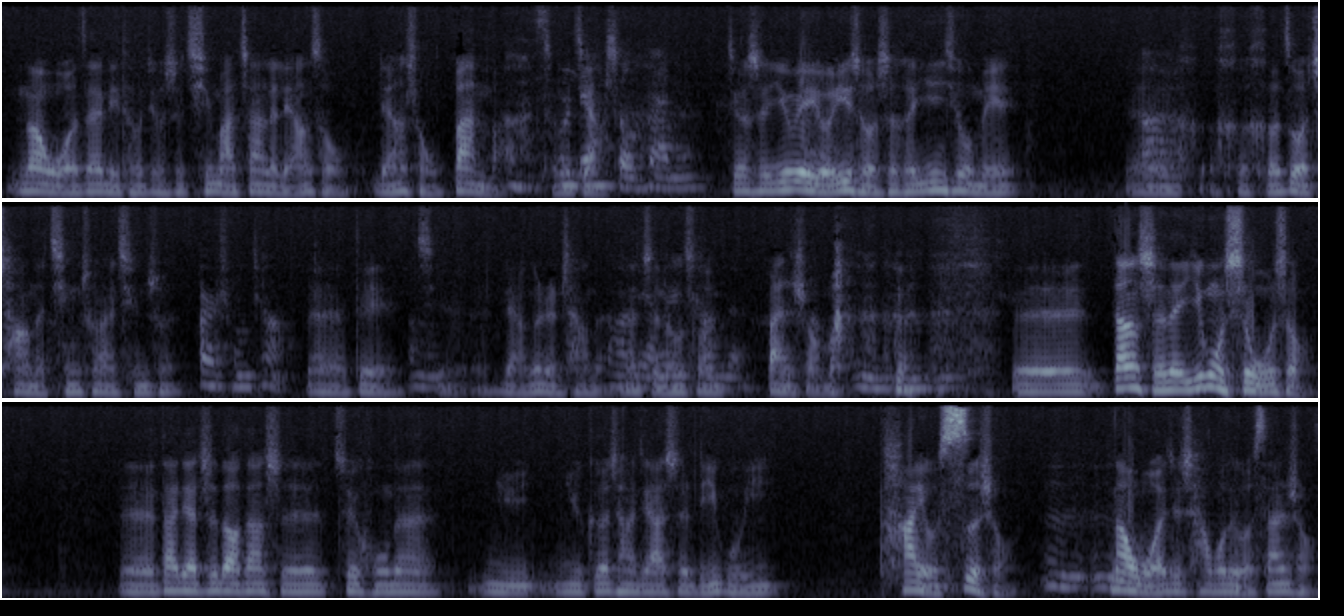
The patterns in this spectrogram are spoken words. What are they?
那我在里头就是起码占了两首两首半吧。怎么讲？两首半呢？就是因为有一首是和殷秀梅，呃合合合作唱的《青春啊青春》。二重唱。呃，对，两个人唱的，那只能算半首吧。嗯呃，当时呢，一共十五首。呃，大家知道当时最红的女女歌唱家是李谷一。她有四首，嗯嗯，那我就差不多有三首，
